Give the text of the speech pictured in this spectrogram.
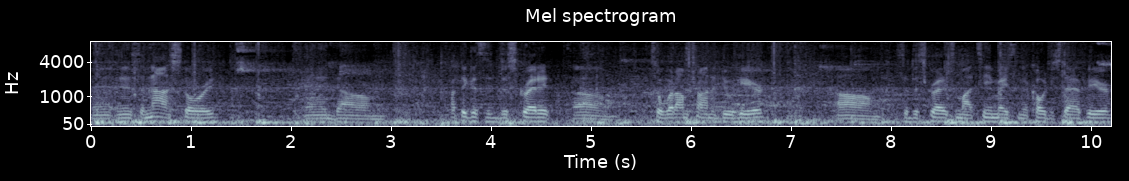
and, and it's a non-story. And um, I think it's a discredit um, to what I'm trying to do here. Um, it's a discredit to my teammates and the coaching staff here.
